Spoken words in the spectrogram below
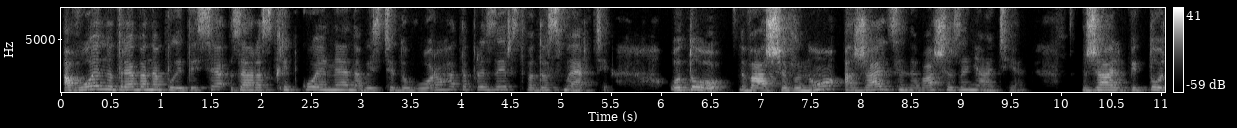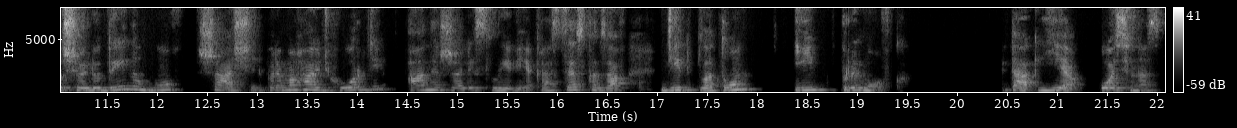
а воїну треба напитися зараз кріпкої ненависті до ворога та презирства до смерті. Ото ваше вино, а жаль це не ваше заняття. Жаль підточує людину, мов шашіль. Перемагають горді, а не жалісливі. Якраз це сказав дід Платон і примовк. Так, є ось у нас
